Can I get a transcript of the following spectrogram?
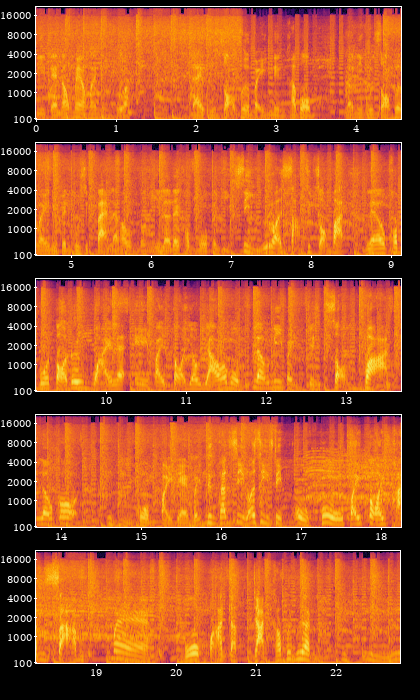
มีแต่น้องแมวมาหนึ่งตัวได้คูณ 2 เพิ่มไปอีก 1 ครับผม แล้วนี่คูณ 2 เพิ่มมาอีกหนึ่งเป็นคูณ 18 แล้วครับผมตรงนี้แล้วได้คอมโบไปอีก 432 บาท แล้วคอมโบต่อด้วย Y และ A ไปต่อยาวๆครับผม แล้วนี่ไปอีก 72 บาท แล้วก็อื้อหือโคมไฟแดงไป 1,440 โอ้โห ไปต่อยพันสามแม่ โมปาจัดจัดครับเพื่อนๆอื้อหือ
